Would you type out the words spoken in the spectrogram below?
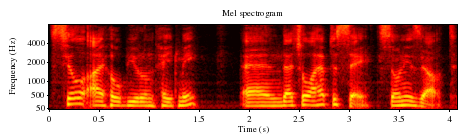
Still, I hope you don't hate me. And that's all I have to say. Sony's out.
